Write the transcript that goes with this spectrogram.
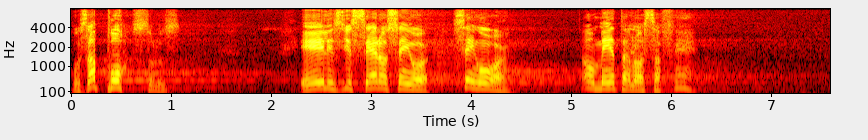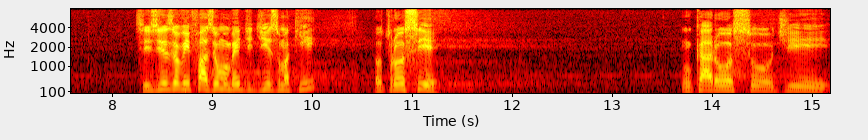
os apóstolos, eles disseram ao Senhor: Senhor, aumenta a nossa fé. Esses dias eu vim fazer um momento de dízimo aqui, eu trouxe um caroço de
